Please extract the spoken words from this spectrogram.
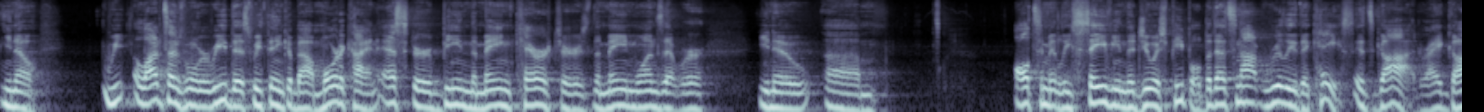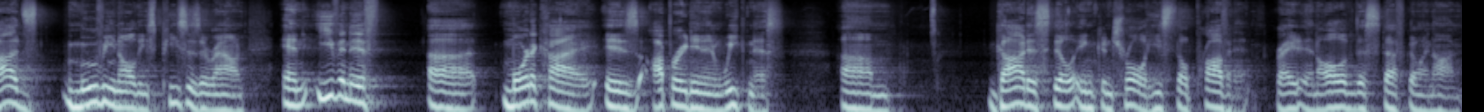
you know, we, a lot of times when we read this, we think about Mordecai and Esther being the main characters, the main ones that were, you know, um, ultimately saving the Jewish people. But that's not really the case. It's God, right? God's moving all these pieces around. And even if uh, Mordecai is operating in weakness, um, God is still in control. He's still provident, right? And all of this stuff going on.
